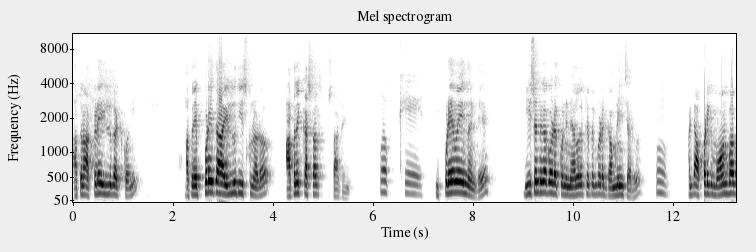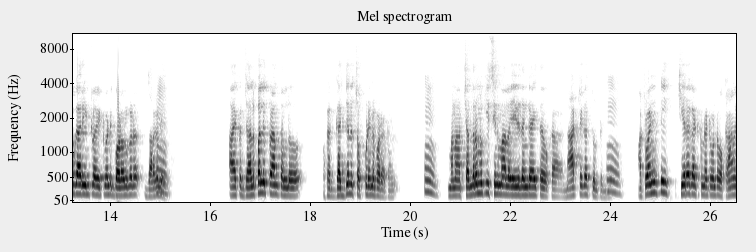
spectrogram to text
అతను అక్కడే ఇల్లు కట్టుకొని అతను ఎప్పుడైతే ఆ ఇల్లు తీసుకున్నాడో అతనికి కష్టాలు స్టార్ట్ అయినాయి. ఓకే. ఇప్పుడు ఏమైందంటే రీసెంట్గా కూడా కొన్ని నెలల క్రితం కూడా గమనించారు. అంటే అప్పటికి మోహన్ బాబు గారి ఇంట్లో ఎటువంటి గొడవలు కూడా జరగలేదు. ఆ యొక్క జలపల్లి ప్రాంతంలో ఒక గజ్జలు చప్పుడు వినపడటం ఉమ్, మన చంద్రముఖి సినిమాలో ఏ విధంగా అయితే ఒక నాట్యగత్తు ఉంటుంది అటువంటి చీర కట్టుకున్నటువంటి ఒక ఆమె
